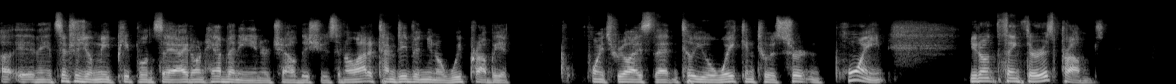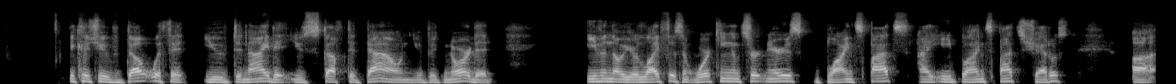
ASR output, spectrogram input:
uh, and it's interesting, you'll meet people and say, "I don't have any inner child issues," and a lot of times, even you know, we probably at points realize that until you awaken to a certain point, you don't think there is problems because you've dealt with it, you've denied it, you've stuffed it down, you've ignored it. even though your life isn't working in certain areas, blind spots, i.e., blind spots, shadows, uh,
